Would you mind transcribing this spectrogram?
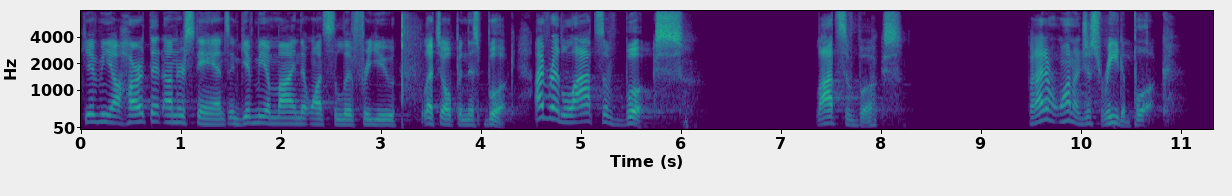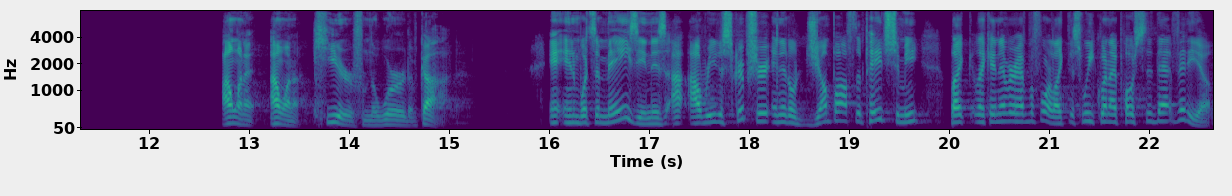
give me a heart that understands, and give me a mind that wants to live for you. Let's open this book. I've read lots of books, lots of books, but I don't want to just read a book. I want to I want to hear from the word of God. And, and what's amazing is I, will read a scripture and it'll jump off the page to me like, like I never have before. Like this week when I posted that video.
